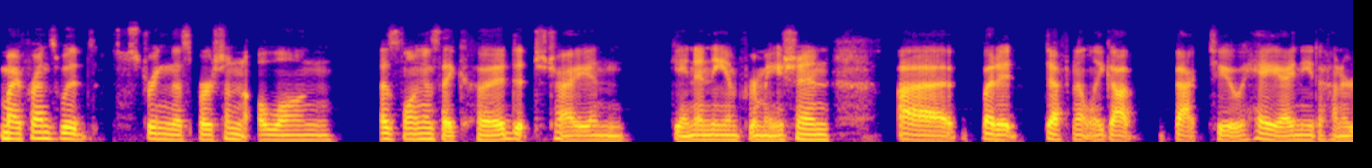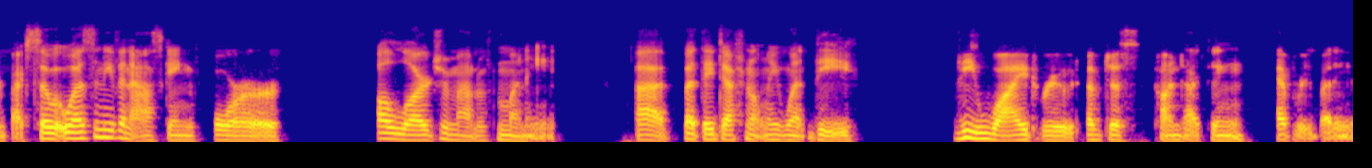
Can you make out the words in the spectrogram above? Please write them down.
my friends would string this person along as long as they could to try and gain any information. Uh, but it definitely got back to, hey, I need a hundred bucks. So it wasn't even asking for a large amount of money. Uh, but they definitely went the the wide route of just contacting everybody.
